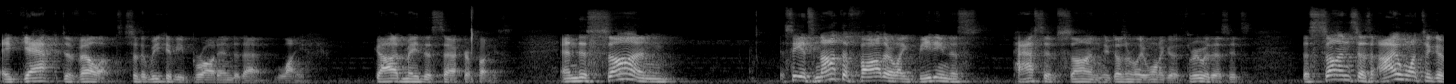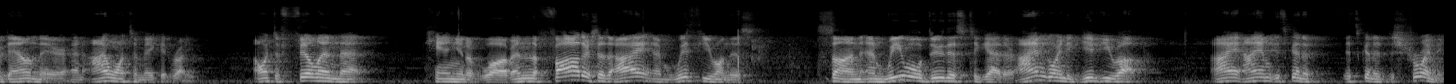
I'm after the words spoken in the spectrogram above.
a gap developed so that we could be brought into that life. God made this sacrifice. And this son, see, it's not the father like beating this passive son who doesn't really want to go through with this. It's the son says, I want to go down there and I want to make it right. I want to fill in that canyon of love. And the father says, I am with you on this son, and we will do this together. I am going to give you up. I, I am, it's going to, it's going to destroy me.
